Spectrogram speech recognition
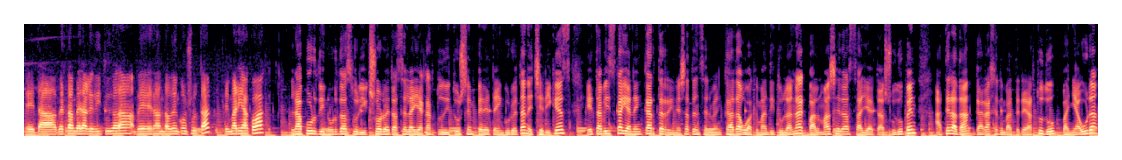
eta bertan bera gelditu da beran dauden konsultak primariakoak. Lapurdin urdazurik soro eta zelaiak hartu ditu senper eta inguruetan etxerik ez eta Bizkaian enkarterrin esaten zenuen kadaguak eman ditu lanak balmaseda zaila eta sudupen atera da garajeren bat ere hartu du baina ura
